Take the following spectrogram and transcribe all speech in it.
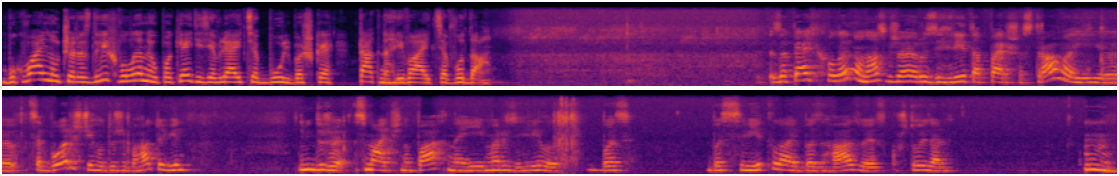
Буквально через дві хвилини у пакеті з'являються бульбашки. Так нагрівається вода. За 5 хвилин у нас вже розігріта перша страва, і е, це борщ, його дуже багато. Він, він дуже смачно пахне, і ми розігріли без, без світла і без газу. Я скуштую зараз. м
